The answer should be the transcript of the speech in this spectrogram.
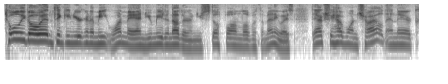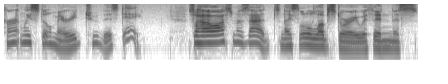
totally go in thinking you're going to meet one man, you meet another, and you still fall in love with them anyways. They actually have one child, and they are currently still married to this day. So how awesome is that? It's a nice little love story within this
